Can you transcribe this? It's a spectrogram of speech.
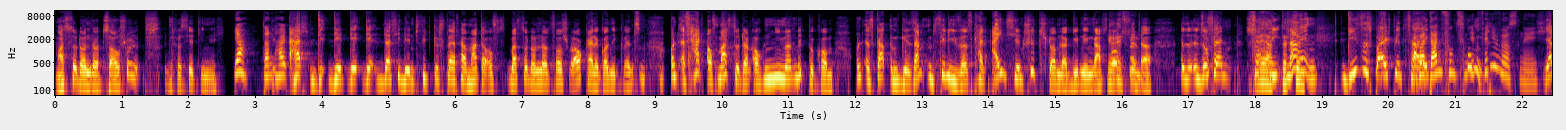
Mastodon.social Pff, interessiert die nicht. Ja, dann halt. Hat, die, die, die, die, dass sie den Tweet gesperrt haben, hatte auf Mastodon.social auch keine Konsequenzen. Und es hat auf Mastodon auch niemand mitbekommen. Und es gab im gesamten Fediverse keinen einzigen Shitstorm dagegen, den gab es Ja, nur auf Twitter. Also insofern, sorry, Ja, ja, nein, stimmt. dieses Beispiel zeigt. aber dann funktioniert Punkt. Fediverse nicht. Ja,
